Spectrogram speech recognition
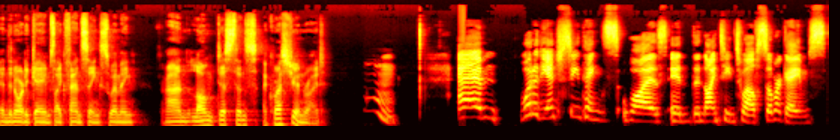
in the Nordic Games like fencing, swimming, and long distance equestrian ride. Hmm. Um, one of the interesting things was in the 1912 Summer Games,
